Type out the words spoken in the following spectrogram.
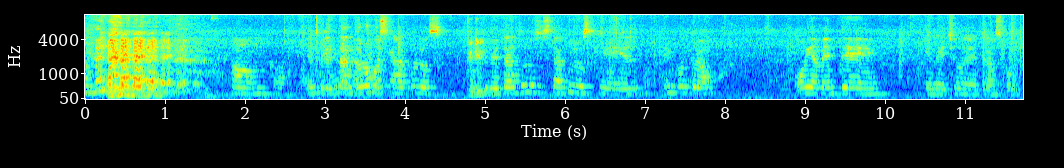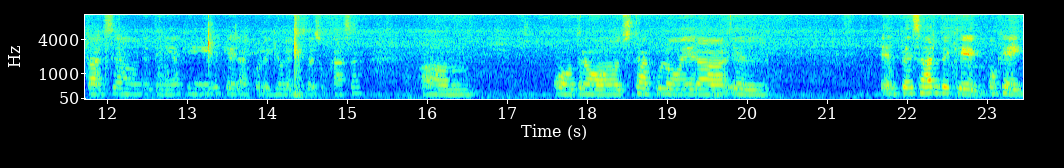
um, entre tanto los obstáculos, entre tanto los obstáculos que él encontró, obviamente el hecho de transportarse a donde tenía que ir, que era el colegio lejos de su casa. Otro obstáculo era el, el, pensar de que, ok, eh,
